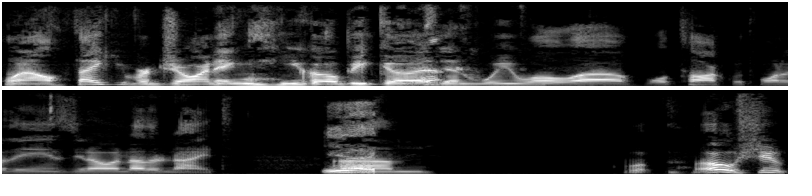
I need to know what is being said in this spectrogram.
Well, thank you for joining. You go be good, and we will uh, we'll talk with one of these, you know, another night. Yeah, Um, oh shoot!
